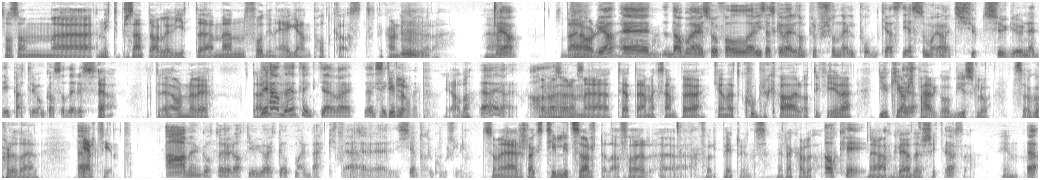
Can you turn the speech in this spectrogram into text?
sånn som uh, 90% av alle hvite menn, få din egen podkast. Det kan du Mm. gjøre. Ja. Ja, Så der har du Ja, eh, da må jeg i så fall, hvis jeg skal være sånn profesjonell podcast-gjest, så må jeg ha et tjukt sugerør nedi Patrion-kassa deres. ja, det ordner vi. Der- Ja, det tenkte jeg meg. Det tenkte Still opp. Ja da. Ja, ja, ja. ja Bare å sånn høre med TTM-eksempel, Kenneth Kobrakar 84, Duke Ja. Jarlsberg og Bjuslo, så går det der Ja. helt fint. Ja, men godt å høre at you guys got my back. Det er eh, kjempekoselig. Som er en slags tillitsvalgte da, for, uh, for patrions, vil jeg kalle det. Ok. Ja, lederskikkelse. Inn- Ja.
